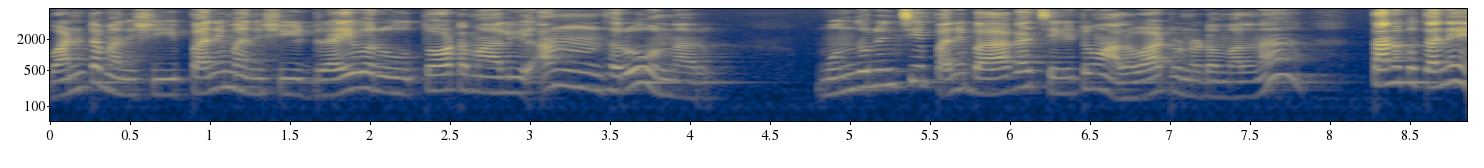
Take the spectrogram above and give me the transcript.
వంట మనిషి పని మనిషి డ్రైవరు తోటమాలి అందరూ ఉన్నారు. ముందు నుంచి పని బాగా చేయటం అలవాటు ఉండడం వలన తనకు తనే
